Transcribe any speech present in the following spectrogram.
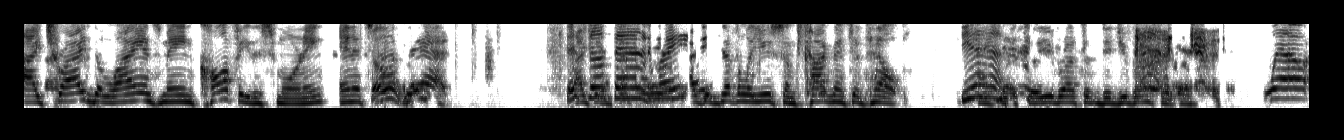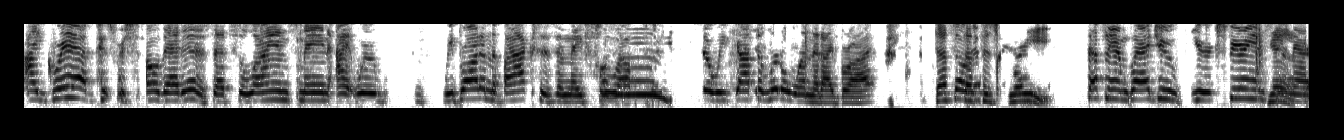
I tried the Lion's Mane coffee this morning, and it's oh, not bad. It's I not bad, right? I could definitely use some cognitive help." Yeah. So you brought some? Did you bring some? well, I grabbed because we're. Oh, that is that's the lion's mane. I we're we brought in the boxes and they flew out. So we got the little one that I brought. That so, stuff is great. Stephanie, I'm glad you you're experiencing yeah. that.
